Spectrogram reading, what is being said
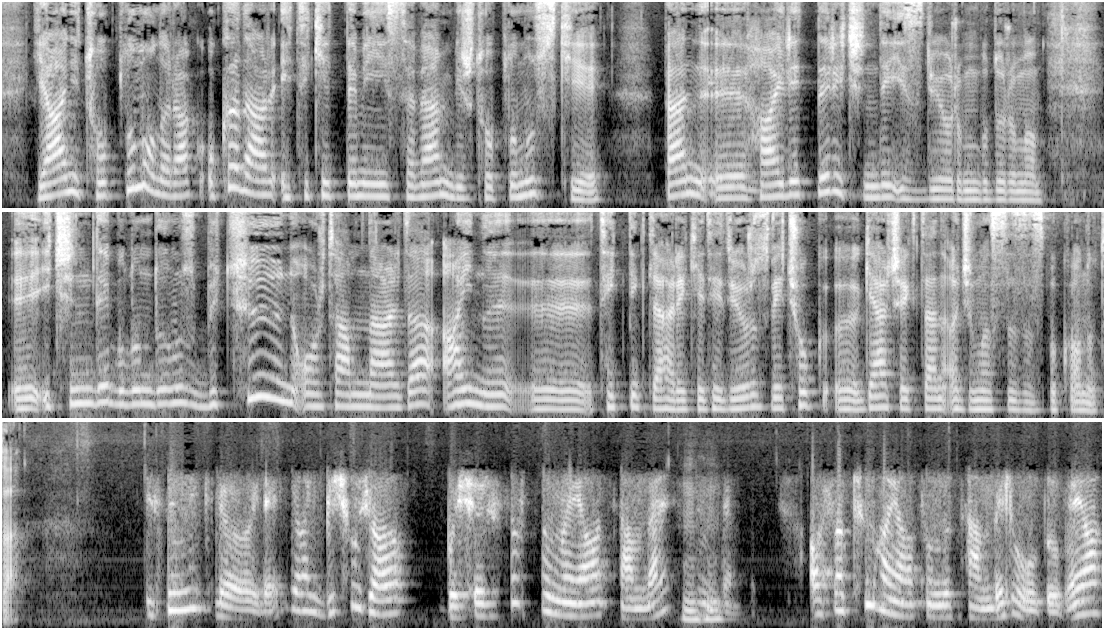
yani toplum olarak o kadar etiketlemeyi seven bir toplumuz ki ben e, hayretler içinde izliyorum bu durumu. E, içinde bulunduğumuz bütün ortamlarda aynı e, teknikle hareket ediyoruz ve çok e, gerçekten acımasızız bu konuda. Kesinlikle öyle. Yani bir çocuğa başarısızsın veya tembelsin demek. Aslında tüm hayatında tembel olduğu veya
